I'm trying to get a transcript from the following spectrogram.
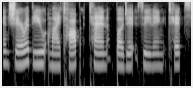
and share with you my top 10 budget saving tips.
